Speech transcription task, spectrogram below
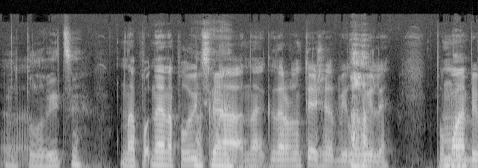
Na uh, polovici. na, po- ne na polovici, okay. na, na ravnotežje bi Aha. lovili. Po Da. mojem bi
